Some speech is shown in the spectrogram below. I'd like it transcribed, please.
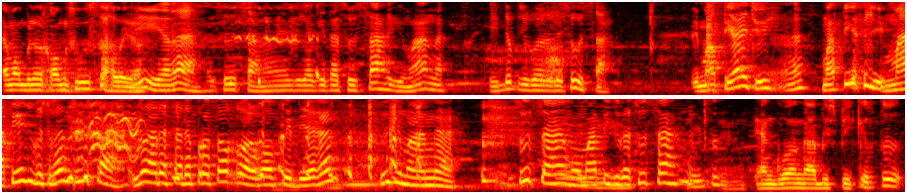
bener kaum susah lo ya. Iyalah, susah. Namanya juga kita susah gimana? Hidup juga lebih susah. Ya, Mati aja cuy. Hah? Mati aja. Mati juga sekarang susah. Lu ada ada protokol covid ya kan? Lu gimana? Susah, mau mati juga susah itu. Yang gua nggak habis pikir tuh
